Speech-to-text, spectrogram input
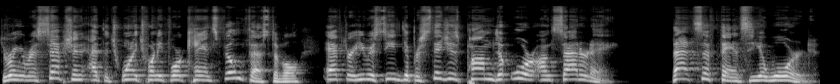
during a reception at the 2024 Cannes Film Festival after he received the prestigious Palme d'Or on Saturday. That's a fancy award.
